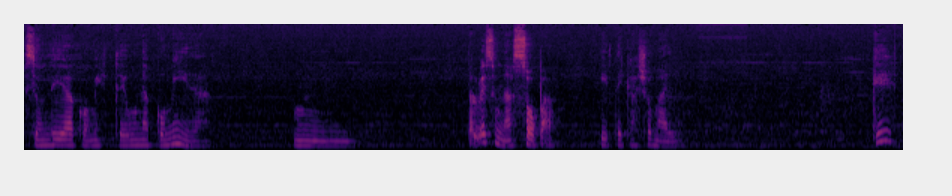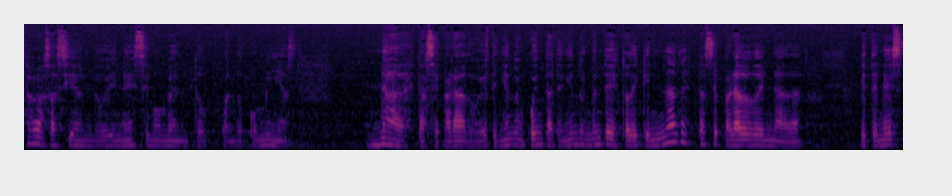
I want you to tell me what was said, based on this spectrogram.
Si un día comiste una comida, mm, tal vez una sopa, y te cayó mal, ¿qué estabas haciendo en ese momento cuando comías? Nada está separado, ¿eh? teniendo en cuenta, teniendo en mente esto, de que nada está separado de nada, que tenés,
